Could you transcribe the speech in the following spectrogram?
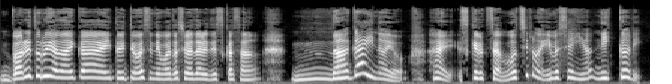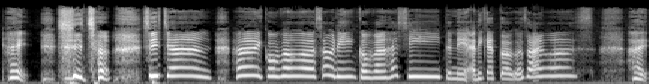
バレとるやないかいと言ってますね。私は誰ですかさん。長いのよ。はい、スケルクさん、もちろんいませんよ。にっこり。はい。しーちゃん。しーちゃん。はい、こんばんは。サオリン、こんばんはしー。とね、ありがとうございます。はい。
